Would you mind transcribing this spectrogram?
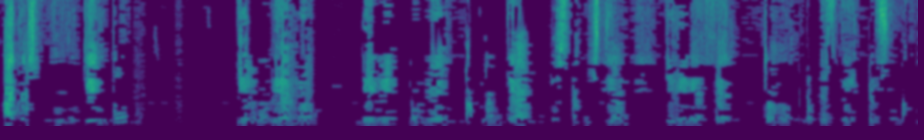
ha transcurrido tiempo y el gobierno debe volver a plantear esta cuestión y debe hacer todo lo que esté en su mano.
